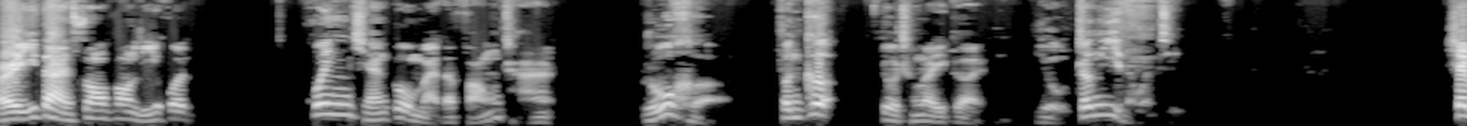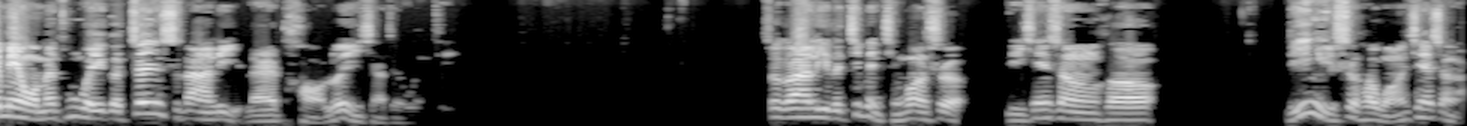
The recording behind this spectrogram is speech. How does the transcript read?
而一旦双方离婚，婚前购买的房产如何分割，就成了一个有争议的问题。下面我们通过一个真实的案例来讨论一下这个问题。这个案例的基本情况是：李先生和李女士和王先生啊，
